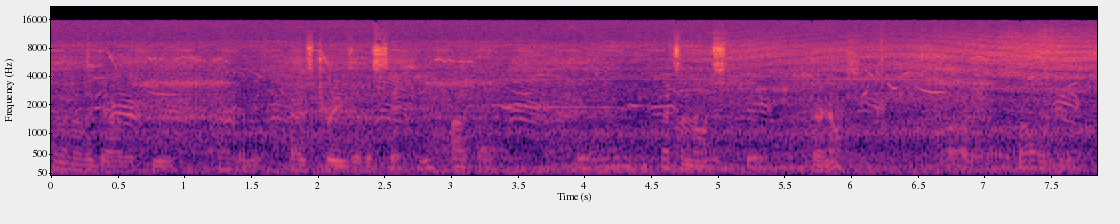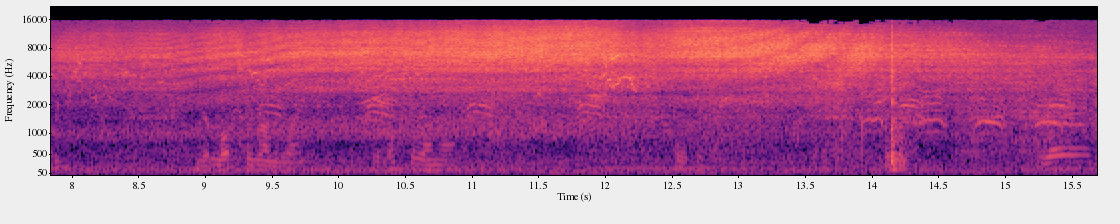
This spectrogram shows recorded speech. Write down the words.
Have another go with you. Look at it. Those trees are the set here. Okay. That's a nice, very nice. Bit quick. You've got lots of runway. Lots of runway. Perfect.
